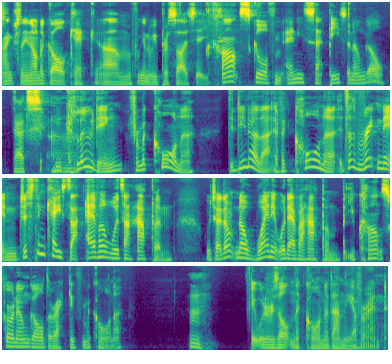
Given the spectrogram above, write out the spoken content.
Actually, not a goal kick. Um, if we're going to be precise here, you can't score from any set piece and own goal, That's uh, including from a corner. Did you know that if a corner, it's written in just in case that ever were to happen, which I don't know when it would ever happen, but you can't score an own goal directly from a corner. Hmm. It would result in a corner down the other end.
